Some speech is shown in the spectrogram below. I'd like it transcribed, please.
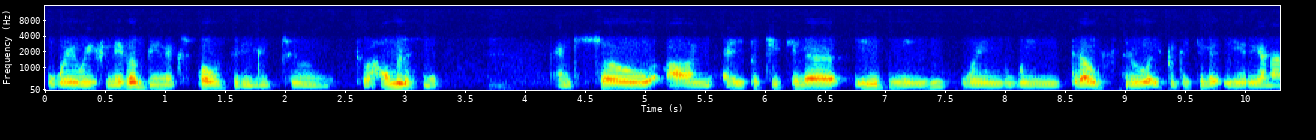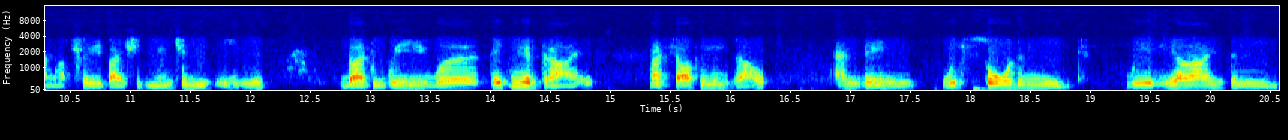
where we've never been exposed really to, to homelessness. And so on a particular evening when we drove through a particular area, and I'm not sure if I should mention these areas, but we were taking a drive, myself and Linzell, and then we saw the need. We realized the need.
